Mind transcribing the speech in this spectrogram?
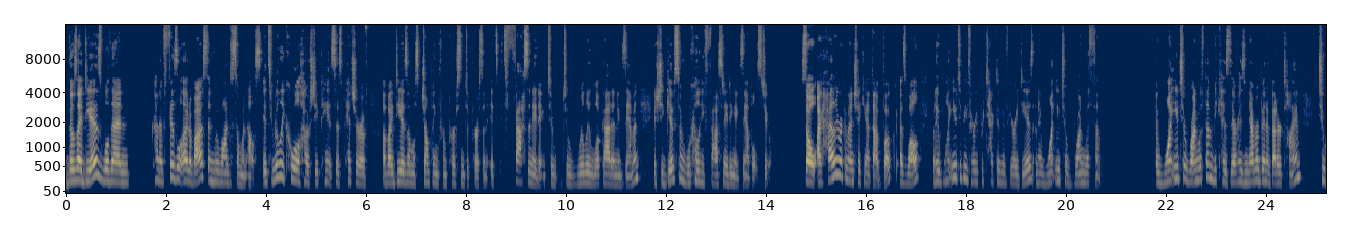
those ideas will then kind of fizzle out of us and move on to someone else. It's really cool how she paints this picture of of ideas almost jumping from person to person. It's it's fascinating to to really look at and examine, and she gives some really fascinating examples too. So I highly recommend checking out that book as well. But I want you to be very protective of your ideas and I want you to run with them. I want you to run with them because there has never been a better time to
